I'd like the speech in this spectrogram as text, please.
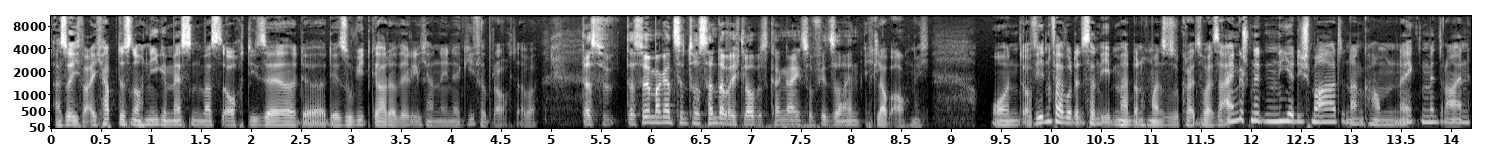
Also ich, war- ich habe das noch nie gemessen, was auch dieser, der, der sous vide wirklich an Energie verbraucht, aber Das, das wäre mal ganz interessant, aber ich glaube, es kann gar nicht so viel sein. ich glaube auch nicht. Und auf jeden Fall wurde das dann eben halt nochmal so, so kreuzweise eingeschnitten, hier die Schmarte, dann kam Nelken mit rein.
